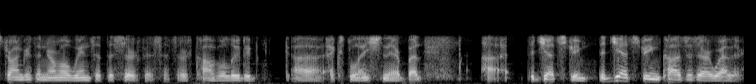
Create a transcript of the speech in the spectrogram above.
stronger than normal winds at the surface. That's a convoluted uh, explanation there, but uh, the jet stream. The jet stream causes our weather.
